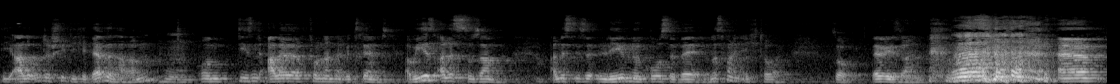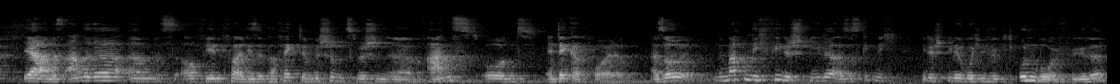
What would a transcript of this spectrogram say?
die alle unterschiedliche Level haben und die sind alle voneinander getrennt. Aber hier ist alles zusammen. Alles diese lebende große Welt. Und das fand ich echt toll. So, Leveldesign. ähm, ja, das andere ähm, ist auf jeden Fall diese perfekte Mischung zwischen ähm, Angst und Entdeckerfreude. Also wir machen nicht viele Spiele, also es gibt nicht viele Spiele, wo ich mich wirklich unwohl fühle,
